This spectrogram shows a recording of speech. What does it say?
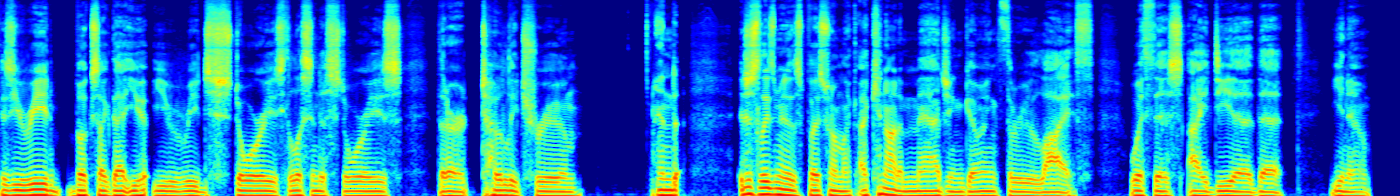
Because you read books like that, you you read stories, listen to stories that are totally true, and it just leads me to this place where I'm like, I cannot imagine going through life with this idea that you know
